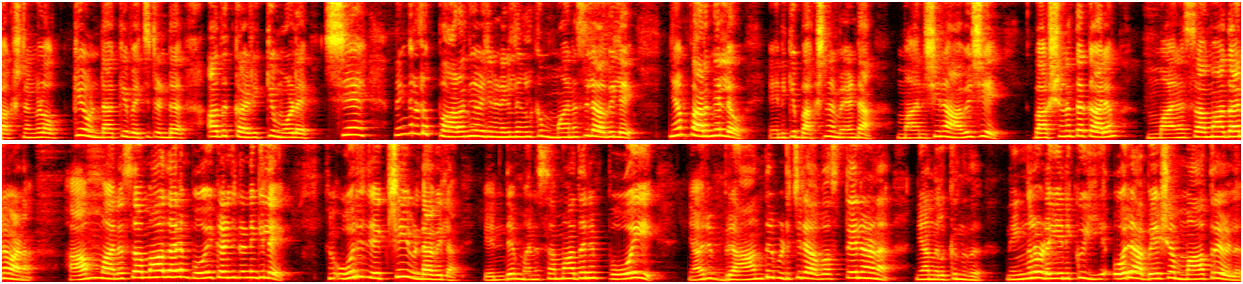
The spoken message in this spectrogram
ഭക്ഷണങ്ങളൊക്കെ ഉണ്ടാക്കി വെച്ചിട്ടുണ്ട്. അത് കഴിക്കും മോളെ. ഷേ നിങ്ങളോട് പറഞ്ഞു കഴിഞ്ഞിട്ടുണ്ടെങ്കിൽ നിങ്ങൾക്ക് മനസ്സിലാവില്ലേ? ഞാൻ പറഞ്ഞല്ലോ എനിക്ക് ഭക്ഷണം വേണ്ട. മനുഷ്യന് ആവശ്യേ ഭക്ഷണത്തെക്കാലം മനസമാധാനമാണ് ആ മനസമാധാനം പോയി കഴിഞ്ഞിട്ടുണ്ടെങ്കിലേ ഒരു രക്ഷയും ഉണ്ടാവില്ല. എന്റെ മനസമാധാനം പോയി. ഞാൻ ഒരു ഭ്രാന്ത് പിടിച്ചൊരവസ്ഥയിലാണ് ഞാൻ നിൽക്കുന്നത്. നിങ്ങളോട് എനിക്ക് ഒരു അപേക്ഷ മാത്രമേ ഉള്ളൂ.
